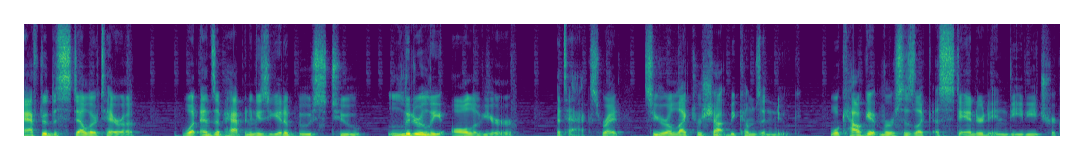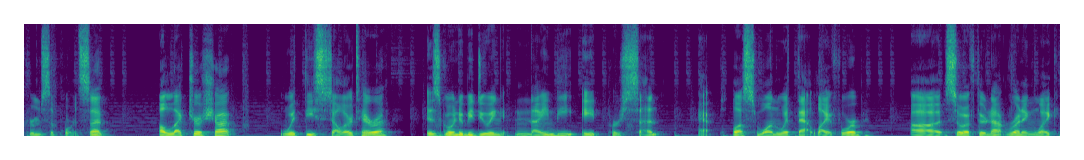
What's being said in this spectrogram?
after the Stellar Tera, what ends up happening is you get a boost to literally all of your attacks, right? So your Electroshot becomes a nuke. We'll calc it versus like a standard Indeedee Trick Room support set. Electroshot with the Stellar Tera is going to be doing 98% at plus one with that Life Orb. Uh, so if they're not running like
